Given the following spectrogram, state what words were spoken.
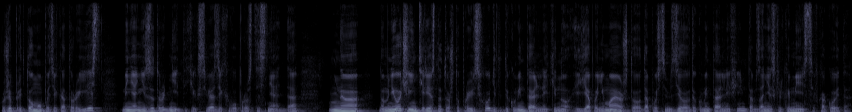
уже при том опыте, который есть, меня не затруднит этих связях его просто снять, да. Но, но мне очень интересно то, что происходит, и документальное кино, и я понимаю, что, допустим, сделав документальный фильм там за несколько месяцев какой-то,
